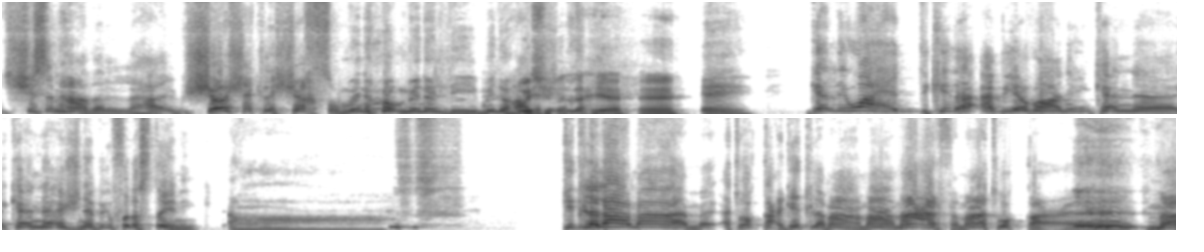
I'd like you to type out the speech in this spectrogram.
شو اسم هذا ال- شو شكل الشخص ومنو منو اللي منو هذا وش اللحية؟ إيه. إيه. قال لي واحد كذا أبيضاني كان كان أجنبي وفلسطيني. آه. قلت له لا ما ما- أتوقع قلت له ما ما ما أعرفه ما أتوقع ما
